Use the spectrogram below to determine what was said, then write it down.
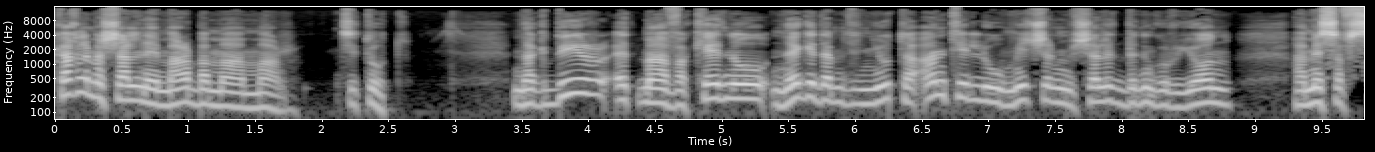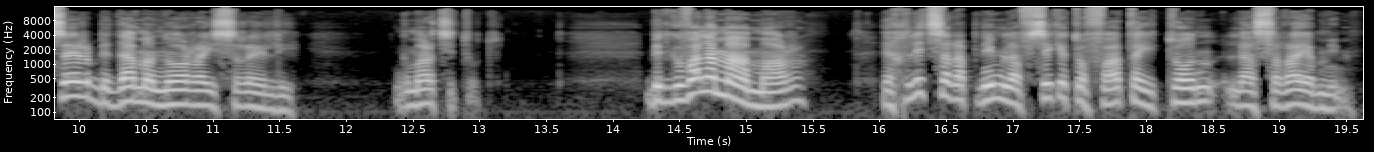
כך למשל נאמר במאמר, ציטוט: נגביר את מאבקנו נגד המדיניות האנטי-לאומית של ממשלת בן גוריון, המספסר בדם הנוער הישראלי. גמר ציטוט. בתגובה למאמר, החליט שר הפנים להפסיק את הופעת העיתון לעשרה ימים.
